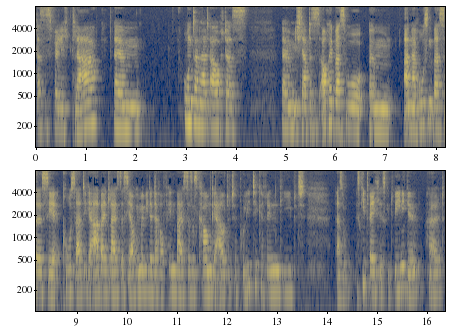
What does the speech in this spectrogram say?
das ist völlig klar. Ähm, und dann halt auch, dass ähm, ich glaube, das ist auch etwas, wo ähm, Anna Rosenwasser sehr großartige Arbeit leistet, dass sie auch immer wieder darauf hinweist, dass es kaum geoutete Politikerinnen gibt. Also es gibt welche, es gibt wenige halt.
